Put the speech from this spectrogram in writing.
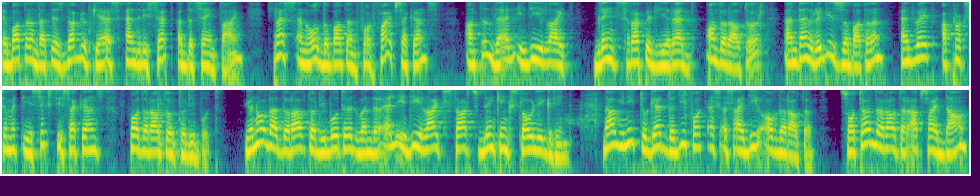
a button that is WPS and reset at the same time. Press and hold the button for 5 seconds until the LED light blinks rapidly red on the router and then release the button and wait approximately 60 seconds for the router to reboot. You know that the router rebooted when the LED light starts blinking slowly green. Now you need to get the default SSID of the router. So turn the router upside down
